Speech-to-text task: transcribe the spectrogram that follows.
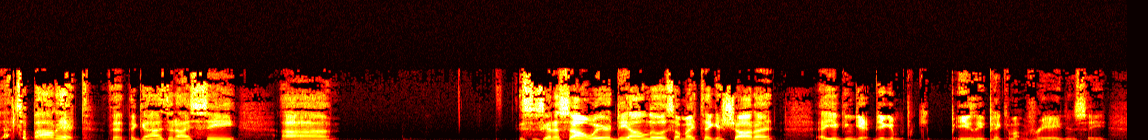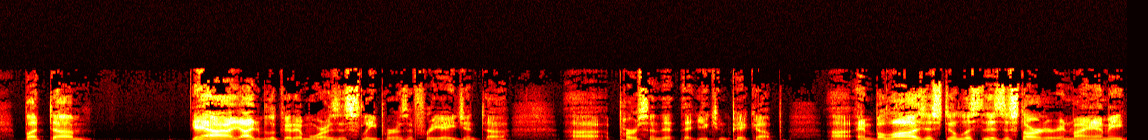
that's about it. The, the guys that I see, uh, this is going to sound weird. Dion Lewis, I might take a shot at. You can get you can easily pick him up in free agency. But um, yeah, I, I, look at him more as a sleeper, as a free agent uh, uh, person that, that you can pick up. Uh, and Ballage is still listed as a starter in Miami.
